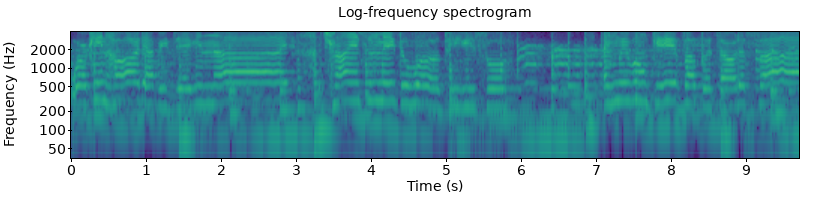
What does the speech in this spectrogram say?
working hard every day and night trying to make the world peaceful and we won't give up without a fight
